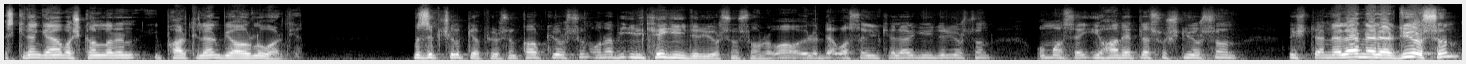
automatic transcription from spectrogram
Eskiden genel başkanların partilerin bir ağırlığı vardı ya. Mızıkçılık yapıyorsun, kalkıyorsun ona bir ilke giydiriyorsun sonra. Aa, öyle devasa ilkeler giydiriyorsun. O masayı ihanetle suçluyorsun. İşte neler neler diyorsun.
